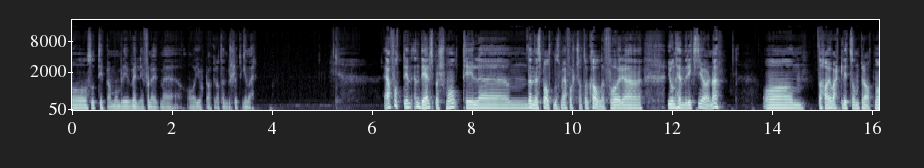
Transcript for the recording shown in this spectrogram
og så tipper jeg man blir veldig fornøyd med å ha gjort akkurat den beslutningen der. Jeg har fått inn en del spørsmål til uh, denne spalten som jeg fortsatte å kalle for Jon Henriks hjørne. Og det har jo vært litt sånn prat nå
